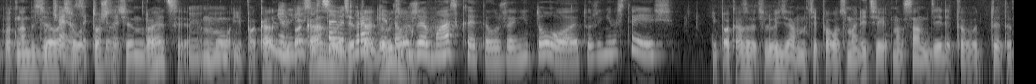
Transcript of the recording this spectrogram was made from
Вот надо делать вот то, что тебе нравится, Мгм. но и, пока, Не, и ну, если показывать это рамки, людям. это уже маска, это уже не то, это уже не настоящее. И показывать людям, типа, вот смотрите, на самом деле-то вот это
